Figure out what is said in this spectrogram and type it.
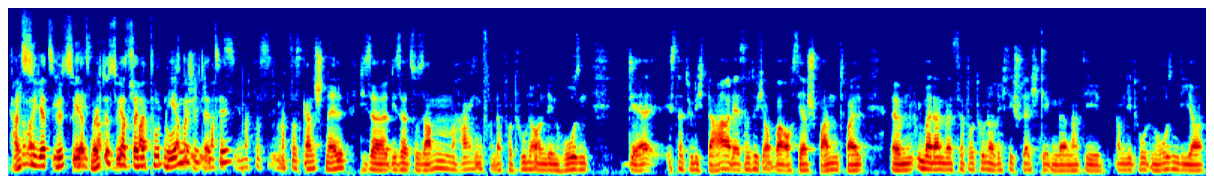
Kannst du jetzt, willst du jetzt, möchtest du jetzt deine toten Hosen Geschichte erzählen? Ich mach, das, ich mach das ganz schnell. Dieser, dieser Zusammenhang von der Fortuna und den Hosen, der ist natürlich da, der ist natürlich auch, war auch sehr spannend, weil ähm, immer dann, wenn es der Fortuna richtig schlecht ging, dann hat die, haben die Toten Hosen die ja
